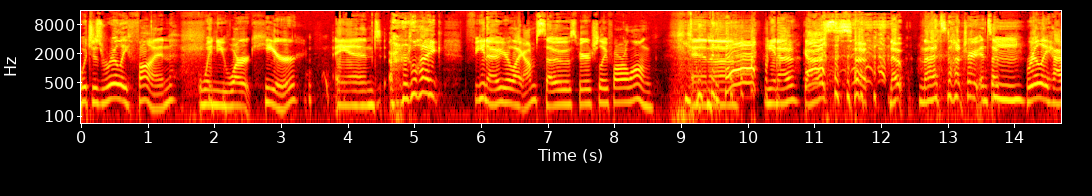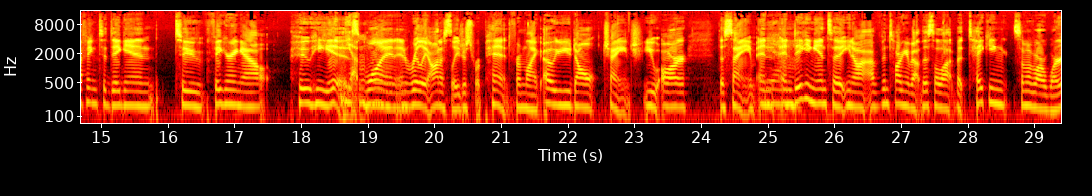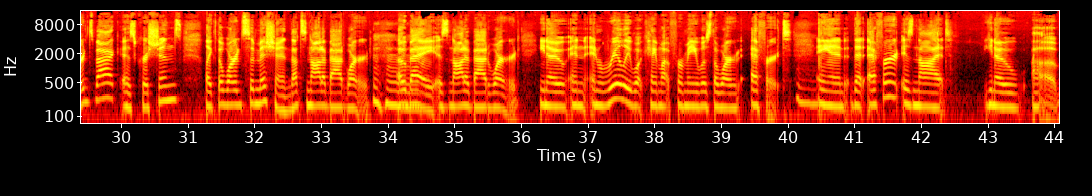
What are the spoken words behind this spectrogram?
which is really fun when you work here and are like, you know, you're like, I'm so spiritually far along. And, uh, you know, guys, so, nope, that's not true. And so, mm. really having to dig in to figuring out who he is, yep. one, and really honestly just repent from like, oh, you don't change. You are the same and yeah. and digging into you know i've been talking about this a lot but taking some of our words back as christians like the word submission that's not a bad word mm-hmm. obey is not a bad word you know and and really what came up for me was the word effort mm-hmm. and that effort is not you know uh,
